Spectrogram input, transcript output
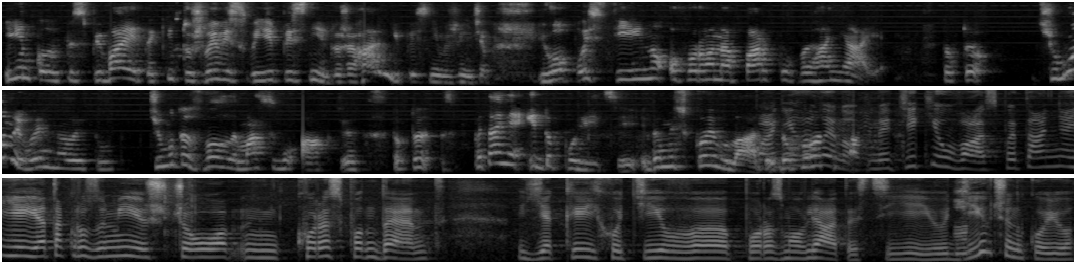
і інколи співає такі тужливі свої пісні, дуже гарні пісні між іншим. Його постійно охорона парку виганяє. Тобто, чому не вигнали тут? Чому дозволили масову акцію? Тобто питання і до поліції, і до міської влади, і до Галино, не тільки у вас питання є. Я так розумію, що кореспондент, який хотів е, порозмовляти з цією дівчинкою,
